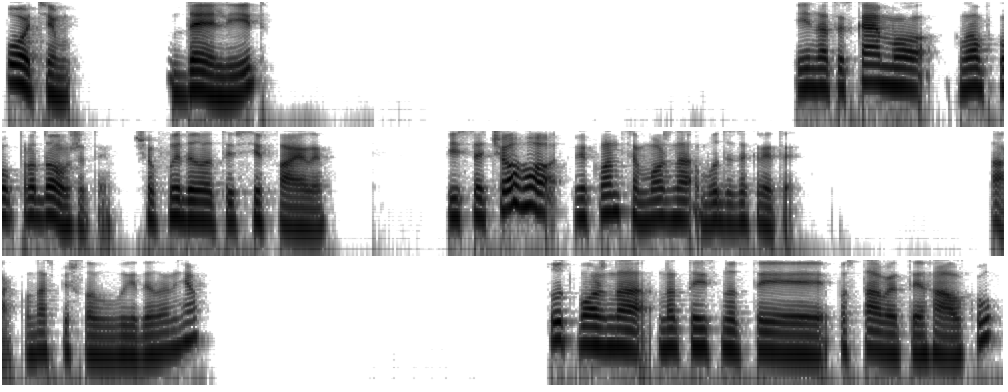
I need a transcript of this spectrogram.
Потім Delete. І натискаємо кнопку Продовжити, щоб видалити всі файли. Після чого віконце можна буде закрити. Так, у нас пішло видалення. Тут можна натиснути, поставити галку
